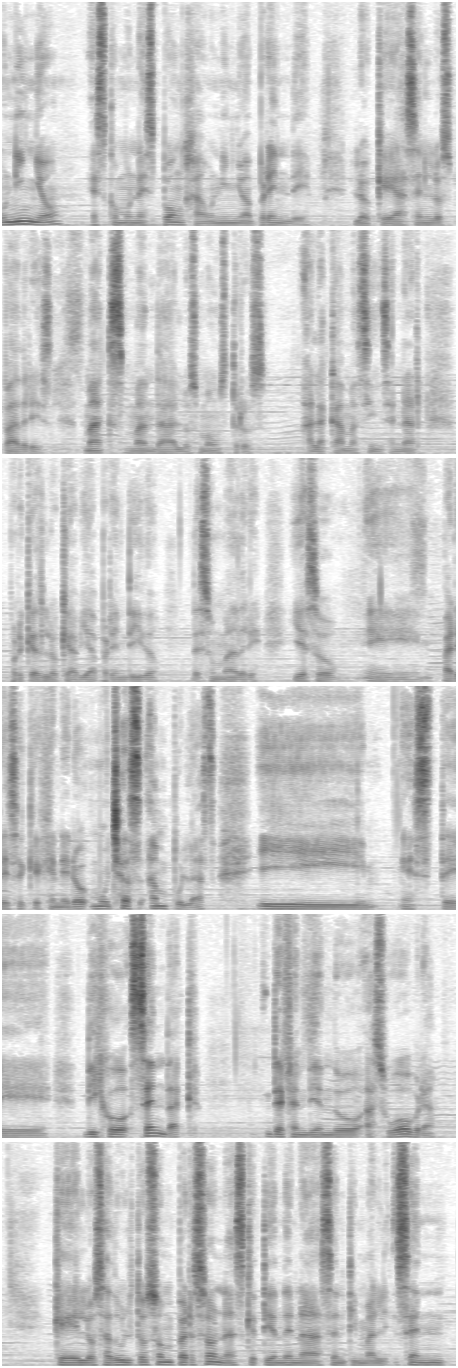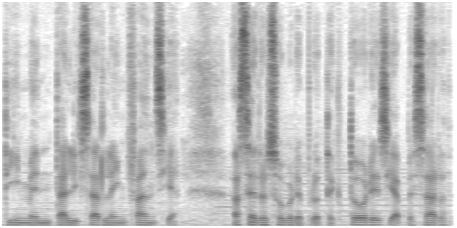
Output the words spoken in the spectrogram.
Un niño es como una esponja, un niño aprende lo que hacen los padres. Max manda a los monstruos a la cama sin cenar porque es lo que había aprendido de su madre. Y eso eh, parece que generó muchas ámpulas. Y este dijo Sendak defendiendo a su obra que los adultos son personas que tienden a sentimentalizar la infancia, a ser sobreprotectores y a pesar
